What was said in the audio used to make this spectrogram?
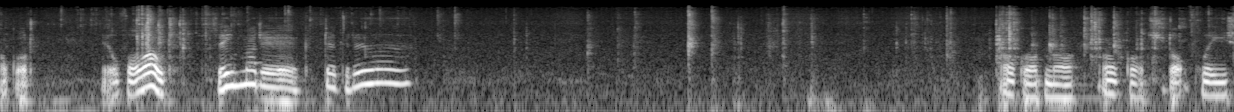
Oh god, it'll fall out. See, magic. Da, da, da. Oh god, no. Oh god, stop, please.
